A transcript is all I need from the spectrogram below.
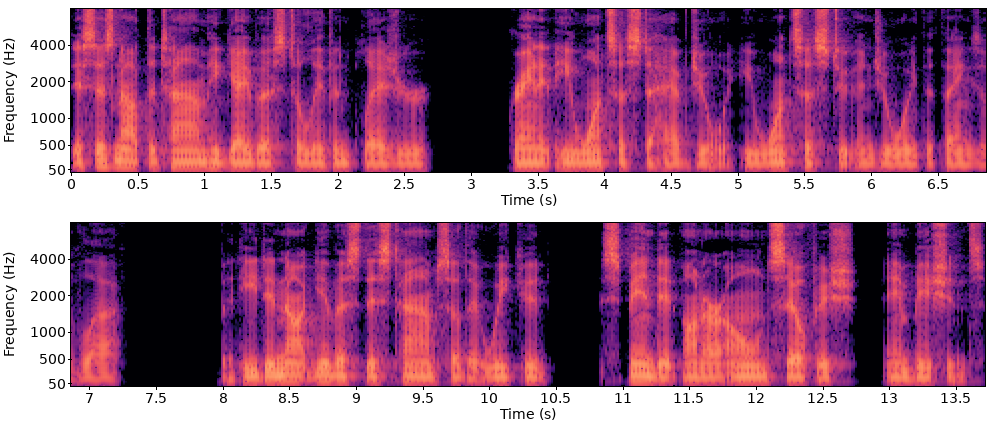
This is not the time He gave us to live in pleasure. Granted, He wants us to have joy, He wants us to enjoy the things of life. But He did not give us this time so that we could spend it on our own selfish ambitions.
